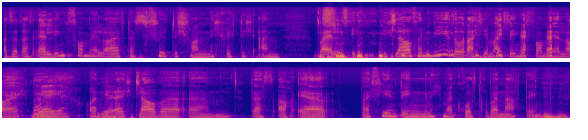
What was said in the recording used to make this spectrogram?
also dass er links vor mir läuft, das fühlt sich schon nicht richtig an, weil ich, ich laufe nie so, dass jemand links vor mir läuft. Ne? Ja, ja, und ja. ich glaube, ähm, dass auch er bei vielen Dingen nicht mehr groß drüber nachdenkt. Mhm.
